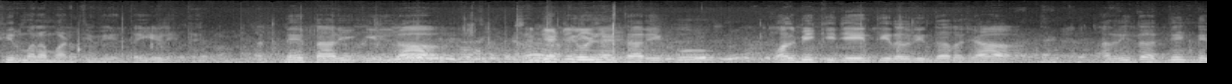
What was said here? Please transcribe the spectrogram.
ತೀರ್ಮಾನ ಮಾಡ್ತೀವಿ ಅಂತ ಹೇಳಿದ್ದೆ. ಹತ್ತನೇ ತಾರೀಕು ಇಲ್ಲ ಏಳನೇ ತಾರೀಕು ವಾಲ್ಮೀಕಿ ಜಯಂತಿ ಇರೋದ್ರಿಂದ ರಜಾ. ಅದರಿಂದ ಹದಿನೆಂಟನೇ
